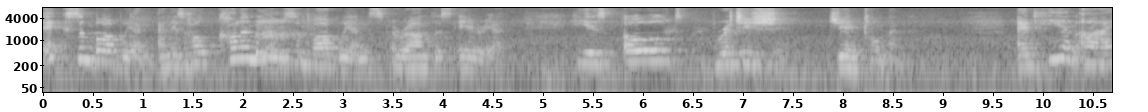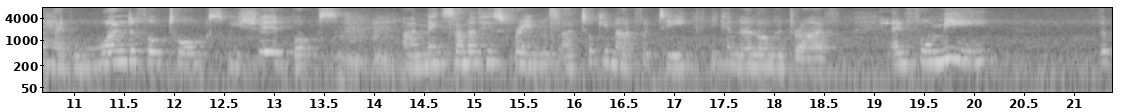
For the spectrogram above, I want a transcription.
ex-Zimbabwean, and there's a whole colony of Zimbabweans around this area. He is old British gentleman. And he and I had wonderful talks. We shared books. I met some of his friends. I took him out for tea. He can no longer drive. And for me, the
